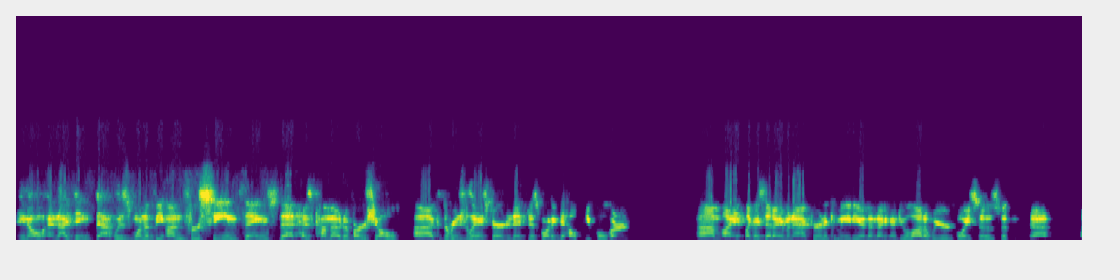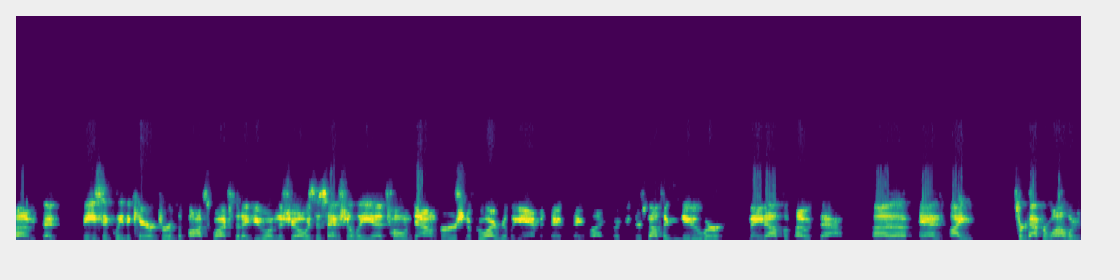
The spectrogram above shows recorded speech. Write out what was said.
You know, and I think that was one of the unforeseen things that has come out of our show. Because uh, originally I started it just wanting to help people learn. Um, I, like I said, I am an actor and a comedian, and I, I do a lot of weird voices. And uh, um, basically, the character of the pot squatch that I do on the show is essentially a toned down version of who I really am in day to day life. I mean, there's nothing new or made up about that. Uh, and I sort of after a while, we're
